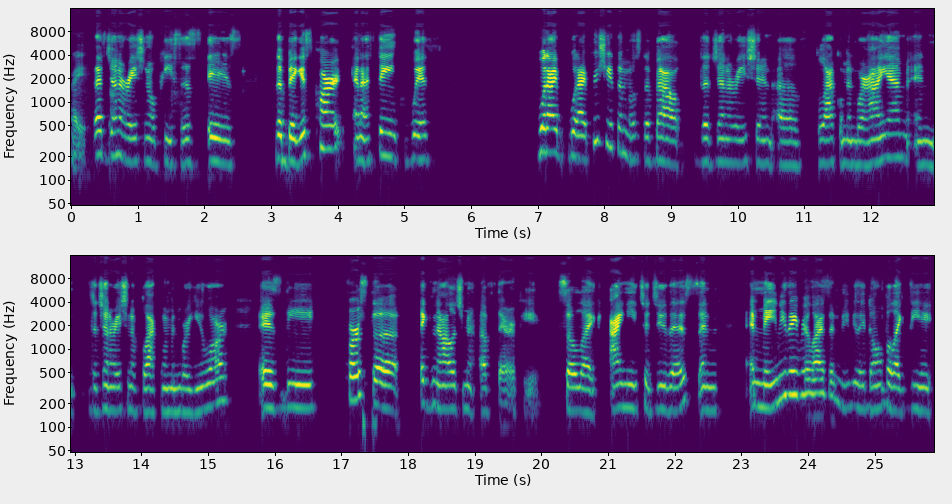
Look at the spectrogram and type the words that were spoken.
Right. That generational piece is, is the biggest part. And I think with what I what I appreciate the most about the generation of black women where I am and the generation of black women where you are is the first the acknowledgement of therapy. So like I need to do this and and maybe they realize it, maybe they don't, but like the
